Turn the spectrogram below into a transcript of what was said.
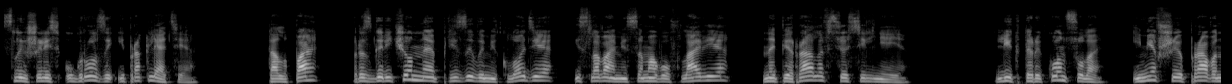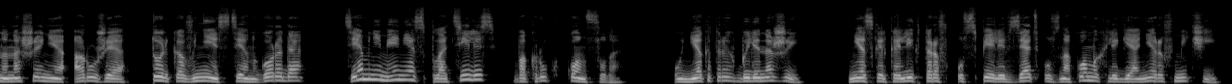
слышались угрозы и проклятия. Толпа, разгоряченная призывами Клодия и словами самого Флавия, напирала все сильнее. Ликторы консула, имевшие право на ношение оружия только вне стен города, тем не менее сплотились вокруг консула. У некоторых были ножи. Несколько ликторов успели взять у знакомых легионеров мечи.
